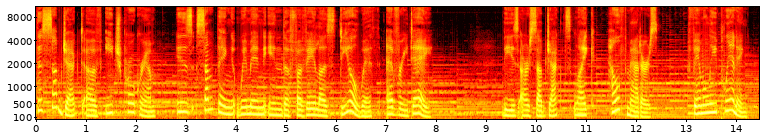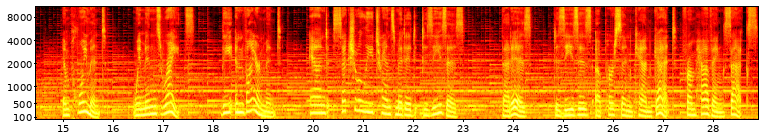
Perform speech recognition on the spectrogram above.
The subject of each program is something women in the favelas deal with every day. These are subjects like health matters, family planning, employment, women's rights, the environment, and sexually transmitted diseases. That is, diseases a person can get from having sex.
